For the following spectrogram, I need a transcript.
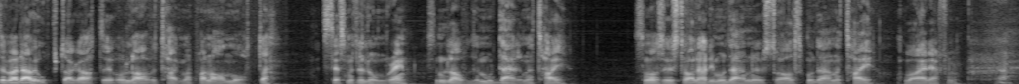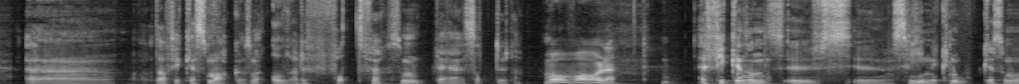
Det var der vi oppdaga at å lage thaimat på en annen måte sted som heter Longrain, som lagde moderne thai. Som også i Australia hadde de moderne australsk moderne thai. Hva er det for noe? Ja. Uh, da fikk jeg smaker som jeg aldri hadde fått før, som ble satt ut av. Hva, hva var det? Jeg fikk en sånn uh, uh, svineknoke som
